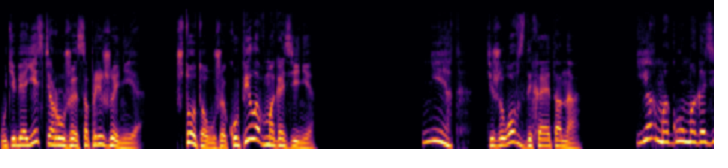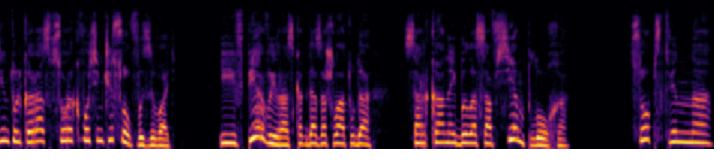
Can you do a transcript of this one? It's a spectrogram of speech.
У тебя есть оружие сопряжения? Что-то уже купила в магазине? Нет, тяжело вздыхает она. Я могу магазин только раз в 48 часов вызывать. И в первый раз, когда зашла туда, с Арканой было совсем плохо. Собственно,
